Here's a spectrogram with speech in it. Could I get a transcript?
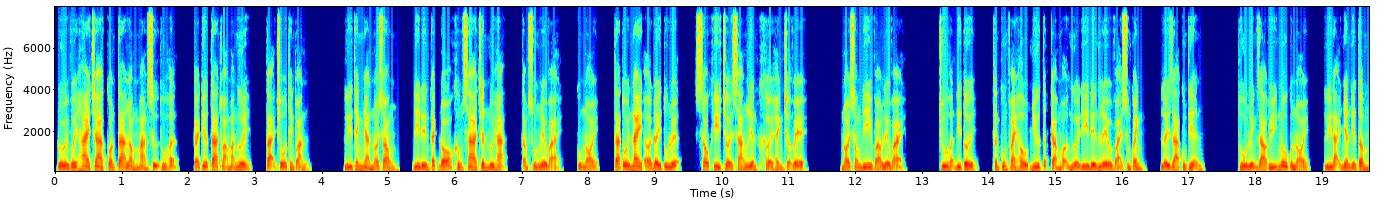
đối với hai cha con ta lòng mang sự thù hận, cái kia ta thỏa mãn ngươi, tại chỗ thanh toán. Lý thanh nhàn nói xong, đi đến cách đó không xa chân núi hạ, cắm xuống lều vải, cũng nói, ta tối nay ở đây tu luyện, sau khi trời sáng liền khởi hành trở về. Nói xong đi vào lều vải. Chu hận đi tới, thần cung phái hầu như tất cả mọi người đi đến lều vải xung quanh, lấy ra cung tiễn. Thủ lĩnh giáo úy ngô còn nói, lý đại nhân yên tâm,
